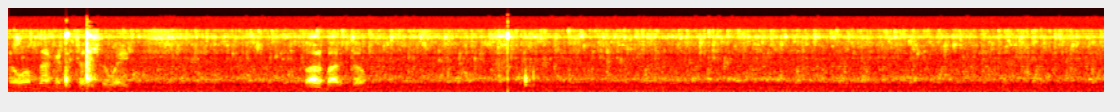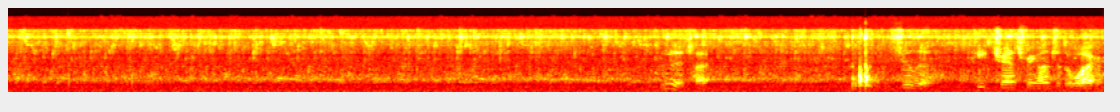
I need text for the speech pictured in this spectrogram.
No, I'm not going to touch the weight. Thought about it though. Ooh, that's hot. Feel the onto the wire.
